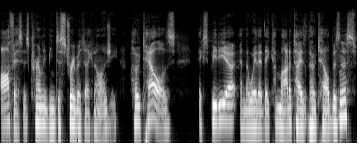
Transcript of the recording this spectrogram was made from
office is currently being destroyed by technology. Hotels, Expedia, and the way that they commoditize the hotel business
